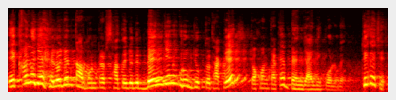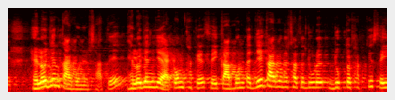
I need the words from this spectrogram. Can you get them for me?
এখানে যে হ্যালোজেন কার্বনটার সাথে যদি বেঞ্জিন গ্রুপ যুক্ত থাকে, তখন তাকে বেঞ্জাইলিক বলবে। ঠিক আছে? হ্যালোজেন কার্বনের সাথে হ্যালোজেন যে অ্যাটম থাকে, সেই কার্বনটা যে কার্বনের সাথে জুড়ে, যুক্ত থাকছে, সেই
